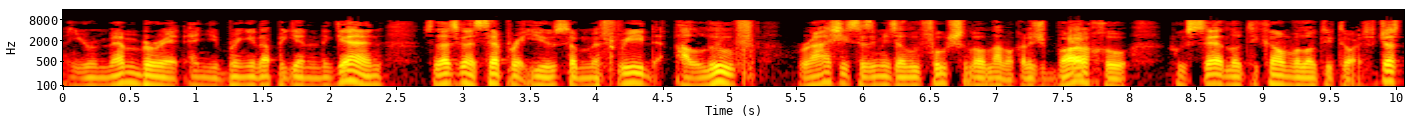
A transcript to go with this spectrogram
and you remember it and you bring it up again and again, so that's going to separate you. So Mefrid Aluf, Rashi says it means Alufu Shalom Baruch Hu, who said Lo Tikom Velo Titor. So just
